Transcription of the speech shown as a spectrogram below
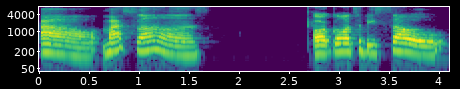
uh, my sons are going to be sold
